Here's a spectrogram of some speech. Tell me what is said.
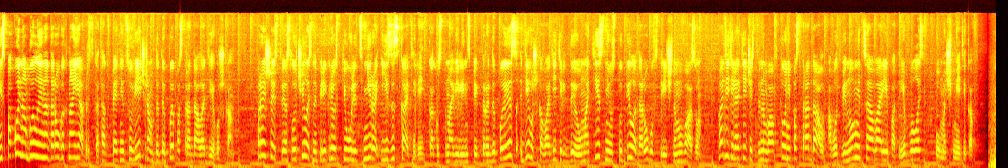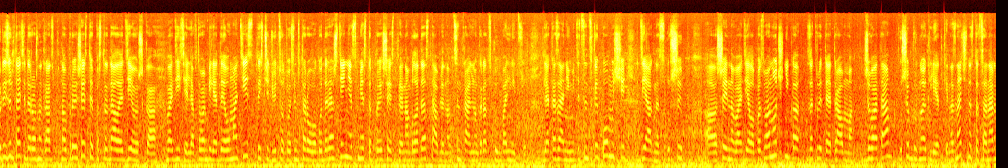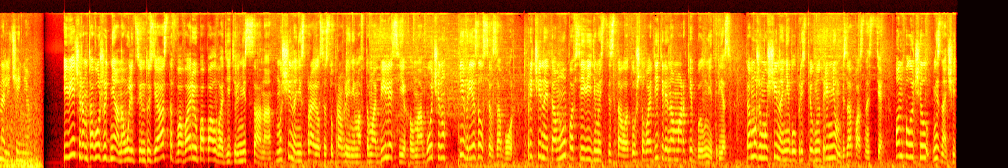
Неспокойно было и на дорогах Ноябрьска. Так, в пятницу вечером в ДТП пострадала девушка. Происшествие случилось на перекрестке улиц Мира и Изыскателей. Как установили инспекторы ДПС, девушка-водитель Део Матис не уступила дорогу встречному ВАЗу. Водитель отечественного авто не пострадал, а вот виновнице аварии потребовалась помощь медиков. В результате дорожно-транспортного происшествия пострадала девушка, водитель автомобиля Део Матис 1982 года рождения. С места происшествия она была доставлена в Центральную городскую больницу для оказания медицинской помощи. Диагноз – ушиб э, шейного отдела позвоночника, закрытая травма живота, ушиб грудной клетки. Назначено стационарное лечение. Вечером того же дня на улице энтузиастов в аварию попал водитель Ниссана. Мужчина не справился с управлением автомобиля, съехал на обочину и врезался в забор. Причиной тому, по всей видимости, стало то, что водитель иномарки был нетрезв. К тому же мужчина не был пристегнут ремнем безопасности. Он получил незначительный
